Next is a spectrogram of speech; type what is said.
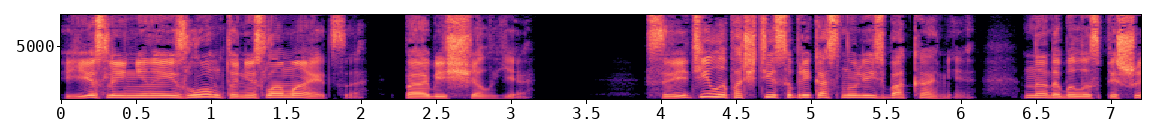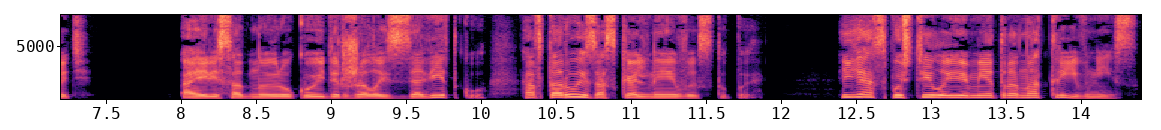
«Если не на излом, то не сломается», — пообещал я. Светила почти соприкоснулись боками, надо было спешить. Айрис одной рукой держалась за ветку, а второй — за скальные выступы. Я спустил ее метра на три вниз.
